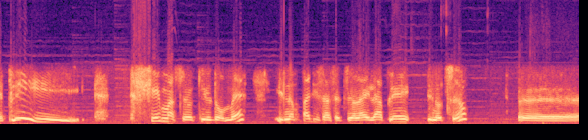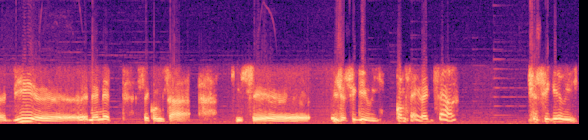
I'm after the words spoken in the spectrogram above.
Et puis, chez ma soeur qu'il dormait, il n'a pas dit ça à cette soeur-là, il a appelé une autre soeur, euh, dit, euh, Nénette, c'est comme ça, tu sais, euh, je suis guéri. Comme ça, il a dit ça, hein. Je suis guéri.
